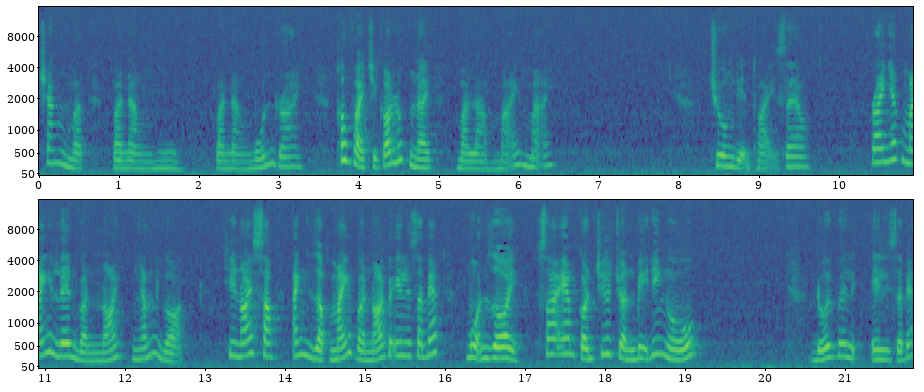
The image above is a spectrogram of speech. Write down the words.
trăng mật và nàng và nàng muốn Rai không phải chỉ có lúc này mà là mãi mãi. Chuông điện thoại reo. Rai nhấc máy lên và nói ngắn gọn. Khi nói xong, anh dập máy và nói với Elizabeth, muộn rồi, sao em còn chưa chuẩn bị đi ngủ? Đối với Elizabeth,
